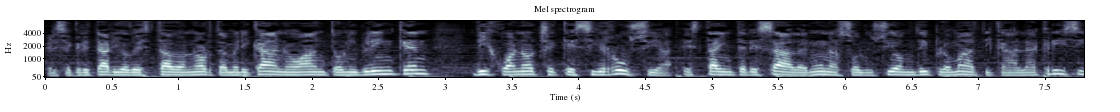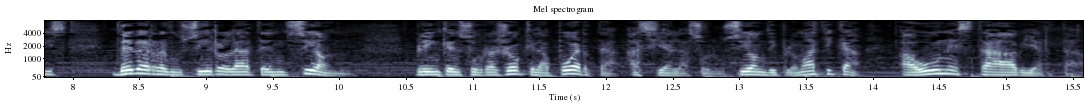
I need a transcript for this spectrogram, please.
El secretario de Estado norteamericano Anthony Blinken dijo anoche que si Rusia está interesada en una solución diplomática a la crisis, debe reducir la tensión. Blinken subrayó que la puerta hacia la solución diplomática aún está abierta.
